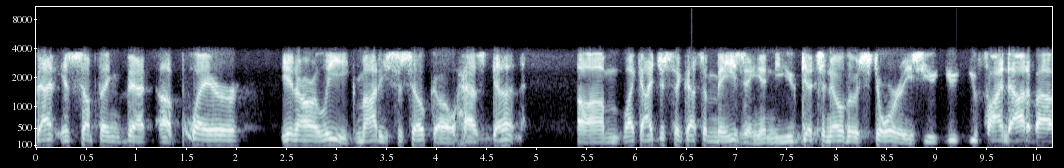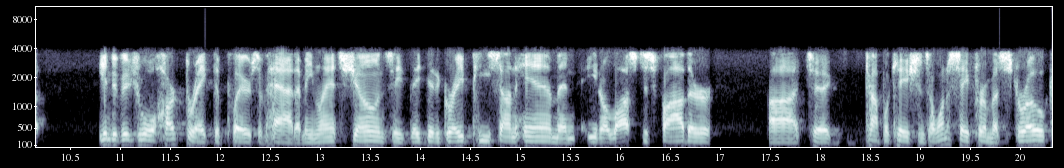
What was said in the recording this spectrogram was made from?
that is something that a player in our league, Mady Sissoko, has done. Um, like I just think that's amazing, and you get to know those stories. You you you find out about individual heartbreak that players have had. I mean, Lance Jones, they, they did a great piece on him, and you know, lost his father uh, to complications. I want to say from a stroke,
